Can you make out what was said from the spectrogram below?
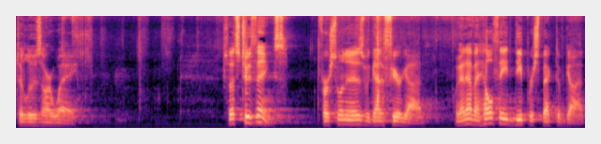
to lose our way. So that's two things. First one is we got to fear God. We got to have a healthy, deep respect of God.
